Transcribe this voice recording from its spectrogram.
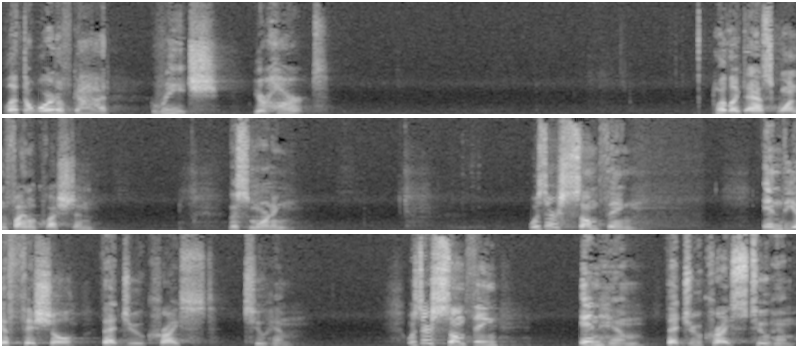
Let the Word of God reach your heart. I'd like to ask one final question this morning. Was there something in the official that drew Christ to him? Was there something in him that drew Christ to him?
